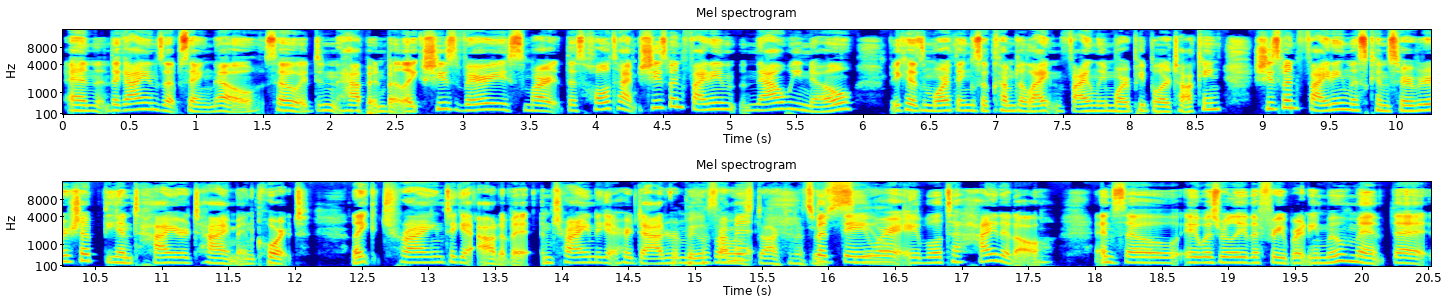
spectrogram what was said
And the guy ends up saying no. So it didn't happen. But like, she's very smart this whole time. She's been fighting. Now we know because more things have come to light and finally more people are talking. She's been fighting this conservatorship the entire time in court, like trying to get out of it and trying to get her dad removed from it but they were able to hide it all. And so it was really the Free Britney movement that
